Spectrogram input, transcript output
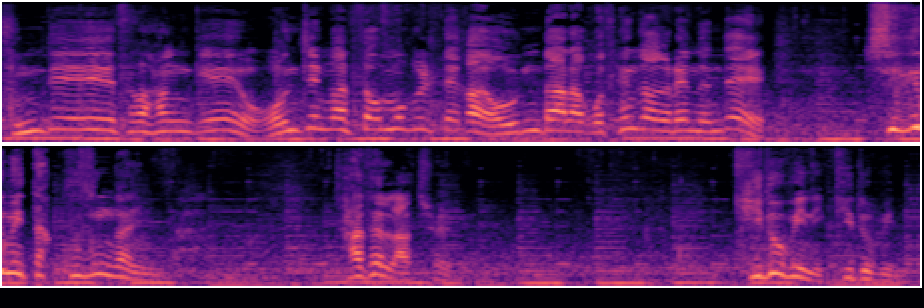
군대에서 한 게 언젠가 써먹을 때가 온다라고 생각을 했는데 지금이 딱 그 순간입니다. 자세를 낮춰야 돼요. 기도비니 기도비니.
